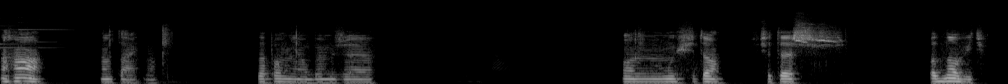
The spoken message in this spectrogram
Aha. No tak, no. Zapomniałbym, że on musi to się też odnowić.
